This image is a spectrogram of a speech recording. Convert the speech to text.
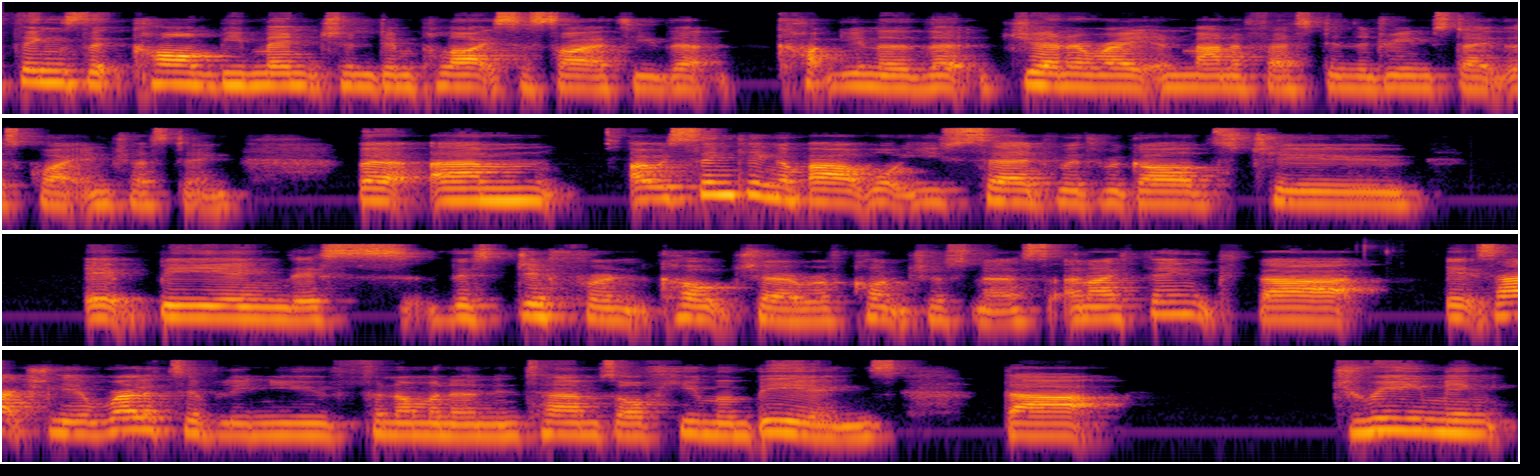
things that can't be mentioned in polite society that you know that generate and manifest in the dream state. That's quite interesting. But um, I was thinking about what you said with regards to it being this this different culture of consciousness and i think that it's actually a relatively new phenomenon in terms of human beings that dreaming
